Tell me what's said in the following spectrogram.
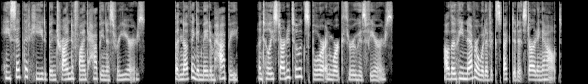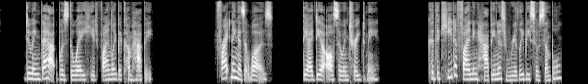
He said that he'd been trying to find happiness for years, but nothing had made him happy until he started to explore and work through his fears. Although he never would have expected it starting out, doing that was the way he'd finally become happy. Frightening as it was, the idea also intrigued me. Could the key to finding happiness really be so simple?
